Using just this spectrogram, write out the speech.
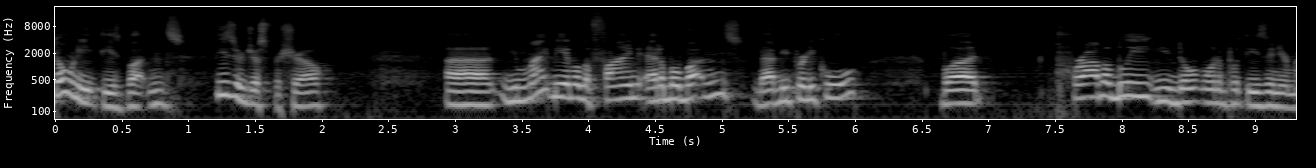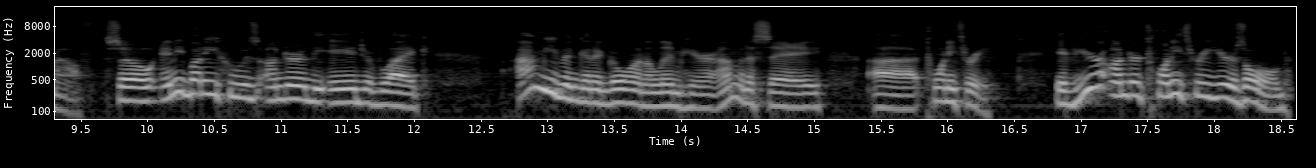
don't eat these buttons. These are just for show. Uh, you might be able to find edible buttons. That'd be pretty cool. But probably you don't want to put these in your mouth. So anybody who's under the age of like, I'm even going to go on a limb here. I'm going to say uh, 23. If you're under 23 years old,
